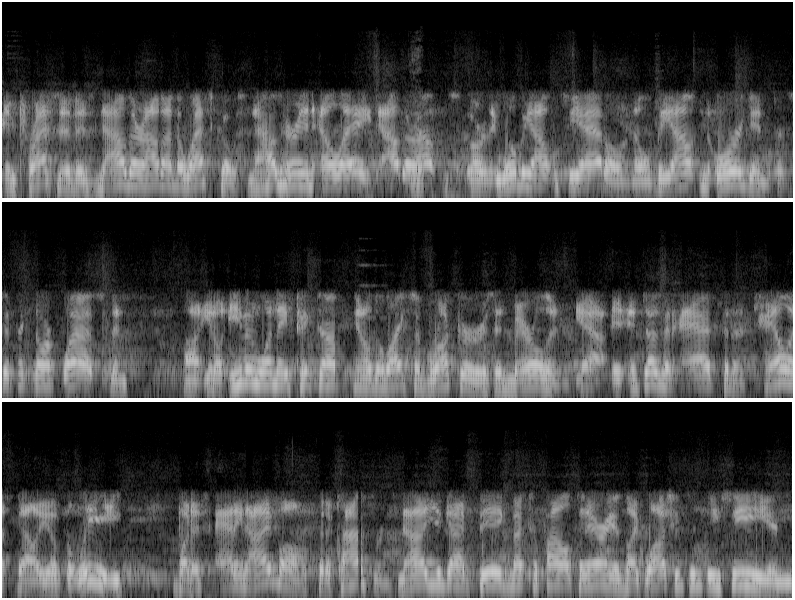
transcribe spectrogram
impressive is now they're out on the West Coast. Now they're in L.A. Now they're yep. out, or they will be out in Seattle, and they'll be out in Oregon, Pacific Northwest, and uh, you know, even when they picked up, you know, the likes of Rutgers and Maryland, yeah, it, it doesn't add to the talent value of the league, but it's adding eyeballs to the conference. Now you got big metropolitan areas like Washington D.C. and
